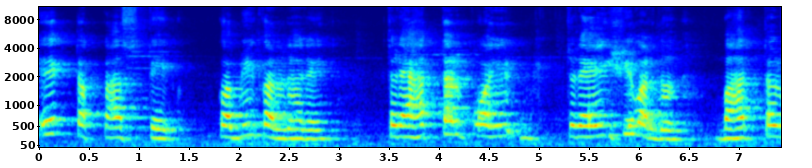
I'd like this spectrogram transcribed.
एक टक्का स्टेक कमी करणारे त्र्याहत्तर पॉईंट त्र्याऐंशीवरनं बहात्तर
